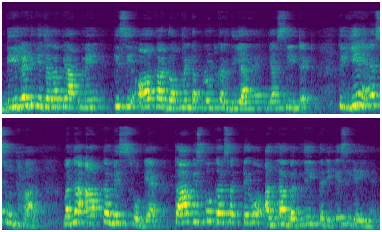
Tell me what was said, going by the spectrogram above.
डीलेट की जगह पे आपने किसी और का डॉक्यूमेंट अपलोड कर दिया है या सीटेट तो ये है सुधार। मतलब आपका मिस हो गया तो आप इसको कर सकते हो अदला बदली एक तरीके से यही है।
